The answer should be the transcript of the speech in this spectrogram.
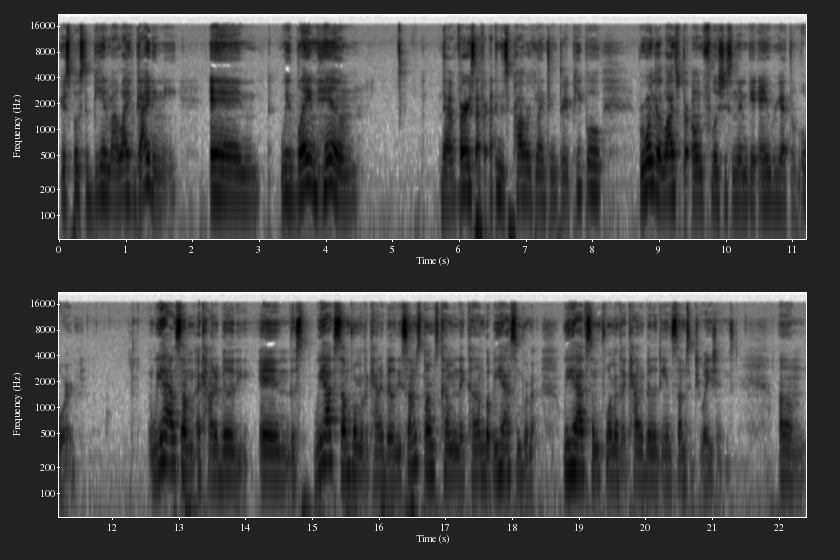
You're supposed to be in my life guiding me. And we blame him. That verse, I think it's Proverbs 19:3. People ruin their lives with their own foolishness and then get angry at the Lord. We have some accountability in this. We have some form of accountability. Some storms come and they come, but we have some form. Of, we have some form of accountability in some situations. Um,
